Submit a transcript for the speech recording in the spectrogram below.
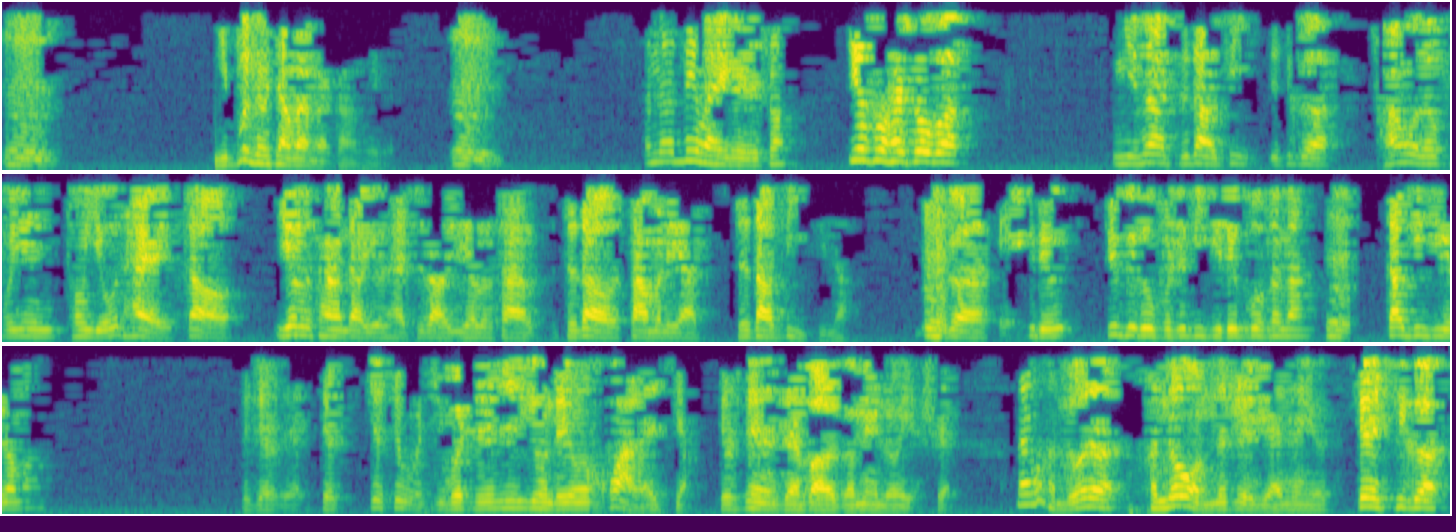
嗯你不能向外面传福音。嗯那另外一个人说，耶稣还说过，你们要知道地这个传我的福音，从犹太到耶路撒冷到犹太，直到耶路撒直到撒玛利亚，直到地极呢。嗯这个居留居比路不是地极的一部分吗？嗯到地极了吗？这就是这这是我我只是用这种话来讲，就是现在在暴力革命中也是。那么很多的很多我们的是原生于现在七哥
